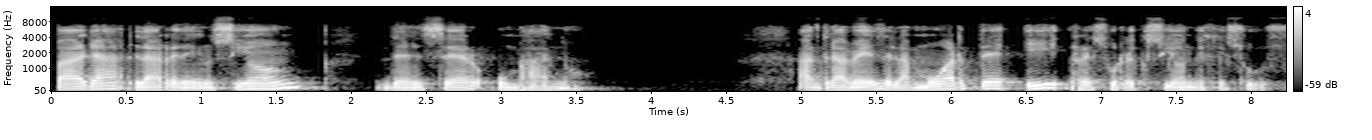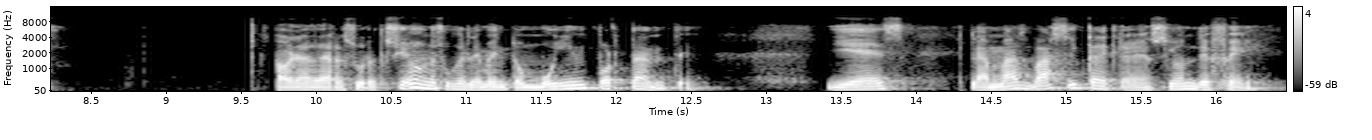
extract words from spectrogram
para la redención del ser humano a través de la muerte y resurrección de Jesús. Ahora, la resurrección es un elemento muy importante y es la más básica declaración de fe.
